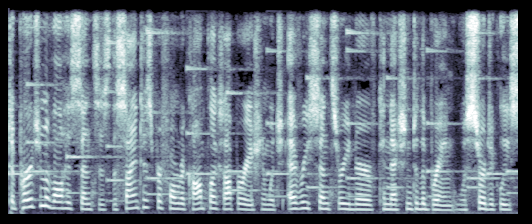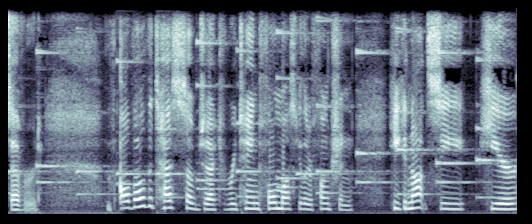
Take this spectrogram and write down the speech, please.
To purge him of all his senses, the scientists performed a complex operation which every sensory nerve connection to the brain was surgically severed. Although the test subject retained full muscular function, he could not see, hear,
